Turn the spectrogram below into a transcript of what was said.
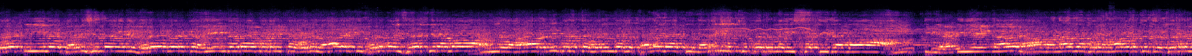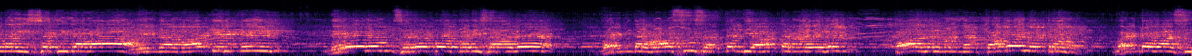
போட்டியிலே பரிசுத்தவனை பெறுவதற்கு ஐந்தரம் படைத்த ஒரு நாளைக்கு பெருமை சேர்க்கிறவா? அந்த ஆறு கொடுத்த ஒன்பது பழகாட்டின் அருகிலுக்கு பெருமை சத்திதமா ஈட்டி அடியுங்கள். ராமநாதபுரம் மாவட்டத்துக்கு பெருமை சத்திதமா இந்த மாட்டிற்கு பரிசாக வண்டவாசி சத்தந்தி ஆட்டநாயகன் காதல் மன்னன் கமல் மற்றும் வண்டவாசி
